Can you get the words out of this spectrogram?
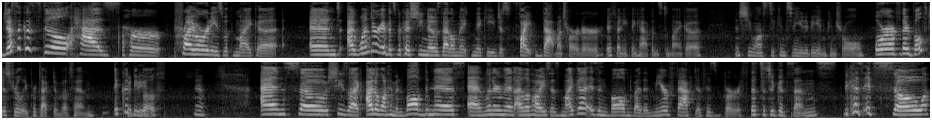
Jessica still has her priorities with Micah. And I wonder if it's because she knows that'll make Nikki just fight that much harder if anything happens to Micah. And she wants to continue to be in control. Or if they're both just really protective of him. It could, could be, be both. Yeah. And so she's like, I don't want him involved in this. And Linderman, I love how he says, Micah is involved by the mere fact of his birth. That's such a good sentence. Because it's so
